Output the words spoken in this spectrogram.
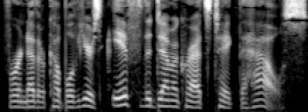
for another couple of years if the Democrats take the House.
